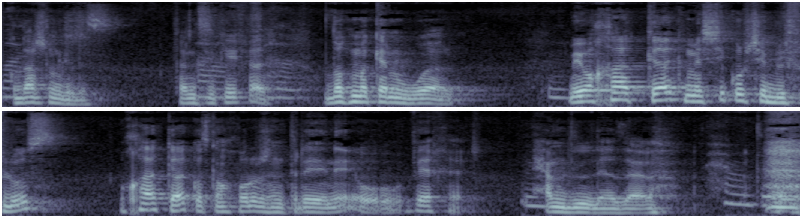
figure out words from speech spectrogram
نقدرش نجلس. فهمتي آه، كيفاش. donc ما كان والو. mais واخا هكاك ماشي كلشي بالفلوس واخا هكاك كنت كنخرج نتريني وبخير الحمد لله زعما. الحمد لله.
